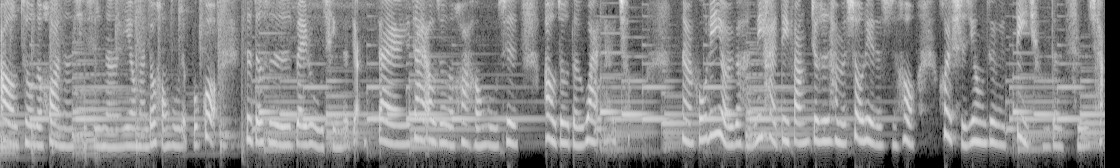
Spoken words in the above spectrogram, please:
澳洲的话呢，其实呢也有蛮多红狐的。不过这就是被入侵的这样子。在在澳洲的话，红狐是澳洲的外来种。那狐狸有一个很厉害的地方，就是他们狩猎的时候会使用这个地球的磁场。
